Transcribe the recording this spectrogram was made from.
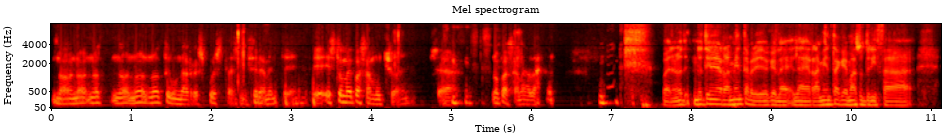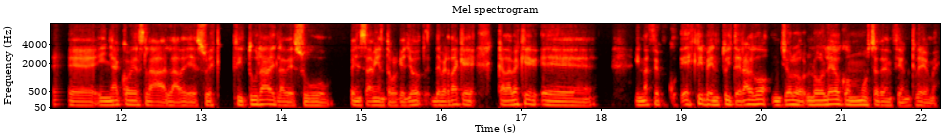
No, no, no, no, no, tengo una respuesta, sinceramente. ¿eh? Esto me pasa mucho, ¿eh? o sea, no pasa nada. Bueno, no, tiene herramienta, pero yo creo que la, herramienta que más utiliza eh, Iñaco es la, de su escritura y la de su pensamiento, porque yo de verdad que cada vez que eh, Ignacio escribe en Twitter algo, yo lo, leo con mucha atención, créeme.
